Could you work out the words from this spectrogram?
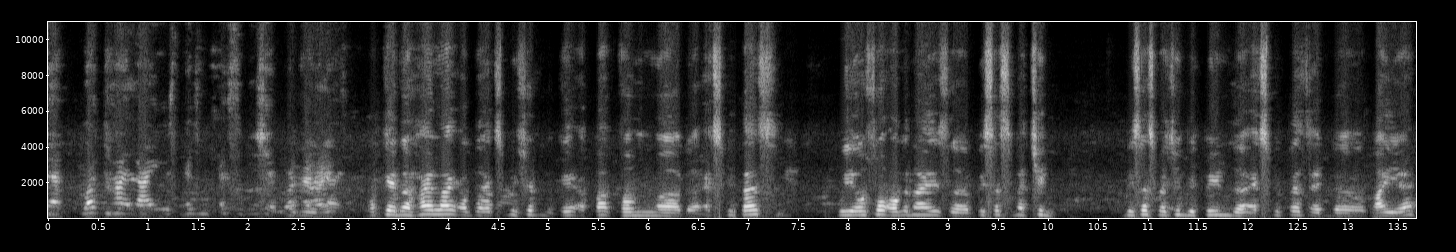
Yeah. What highlight is next exhibition? What highlight? Okay, the highlight of the exhibition, okay, apart from uh, the exhibitors, we also organize uh, business matching, business matching between the exhibitors and the buyer.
